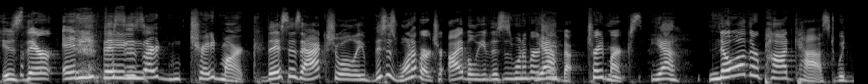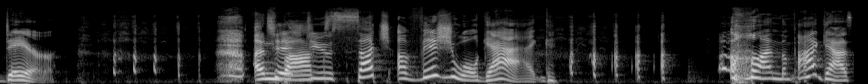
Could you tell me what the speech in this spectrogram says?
Is there anything? This is our trademark. This is actually this is one of our. Tra- I believe this is one of our Yeah. trade- trademarks. Yeah. No other podcast would dare to do such a visual gag on the podcast.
